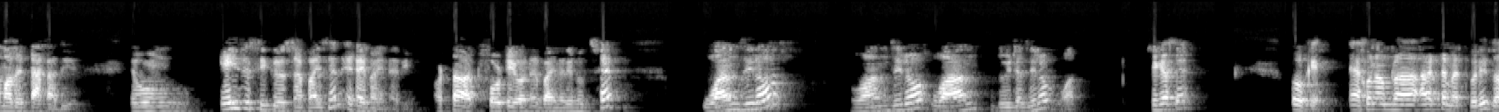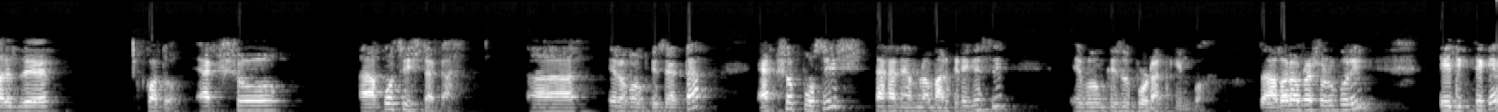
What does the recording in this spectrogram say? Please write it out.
আমাদের টাকা দিয়ে। এবং এই যে সিকুয়েন্সটা পাইছেন, এটাই বাইনারি অর্থাৎ ফোরটি ওয়ানের বাইনারি হচ্ছে one zero one zero one দুইটা জিরো ওয়ান ঠিক আছে? ওকে এখন আমরা আরেকটা ম্যাথ করি, ধরেন যে কত? একশো পঁচিশ টাকা। এরকম কিছু একটা। একশো পঁচিশ টাকা দিয়ে আমরা মার্কেটে গেছি এবং কিছু প্রোডাক্ট কিনবো। তো আবার আমরা শুরু করি এই দিক থেকে।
